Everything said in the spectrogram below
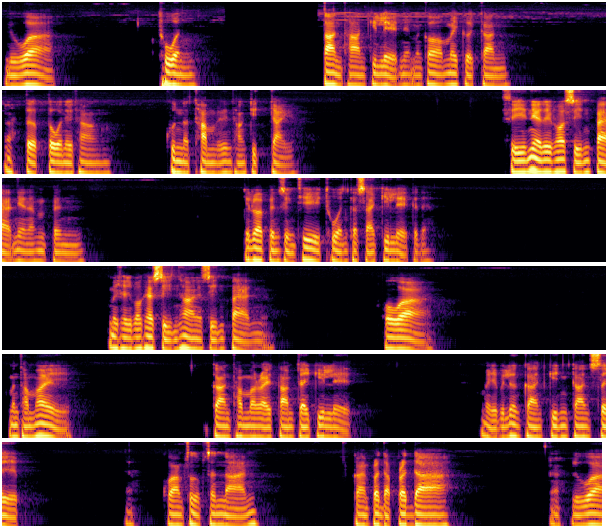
หรือว่าทวน ต้านทานกิเลสเนี่ยมันก็ไม่เกิดการเติบโตในทางคุณธรรมหรือทางจิตใจ ศีลเนี่ยโดยเฉพาะศีลแปดเนี่ยนะมันเป็น จะเรียกว่าเป็นสิ่งที่ทวนกระแสกิเลสก็ได้ ไม่ใช่เฉพาะแค่ศีลห้าเนี่ยศีลแปดเนี่ยเพราะว่า มันทำให้ การทำอะไรตามใจกิเลสไม่ใช่เป็นเรื่องการกินการเสพความสนุกสนาน การประดับประดา หรือว่า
